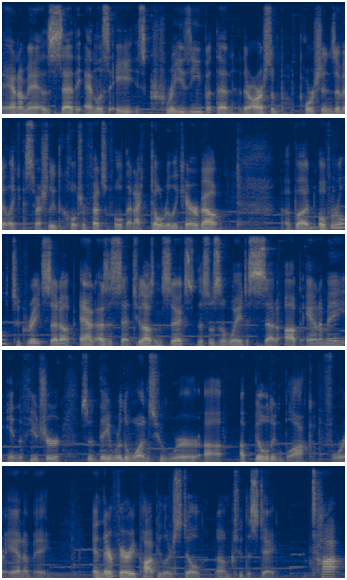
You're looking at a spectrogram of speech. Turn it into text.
anime, as said, the Endless Eight is crazy, but then there are some portions of it, like especially the Culture Festival, that I don't really care about. But overall, it's a great setup. And as I said, 2006, this was a way to set up anime in the future. So they were the ones who were uh, a building block for anime. And they're very popular still um, to this day. Top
